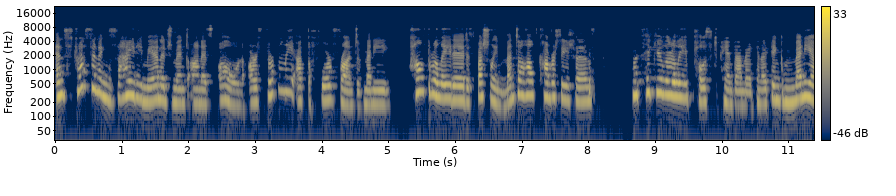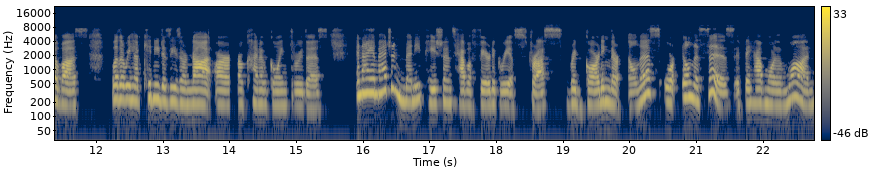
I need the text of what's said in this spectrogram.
and stress and anxiety management on its own are certainly at the forefront of many health related, especially mental health conversations, particularly post pandemic. And I think many of us, whether we have kidney disease or not, are, are kind of going through this. And I imagine many patients have a fair degree of stress regarding their illness or illnesses if they have more than one.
